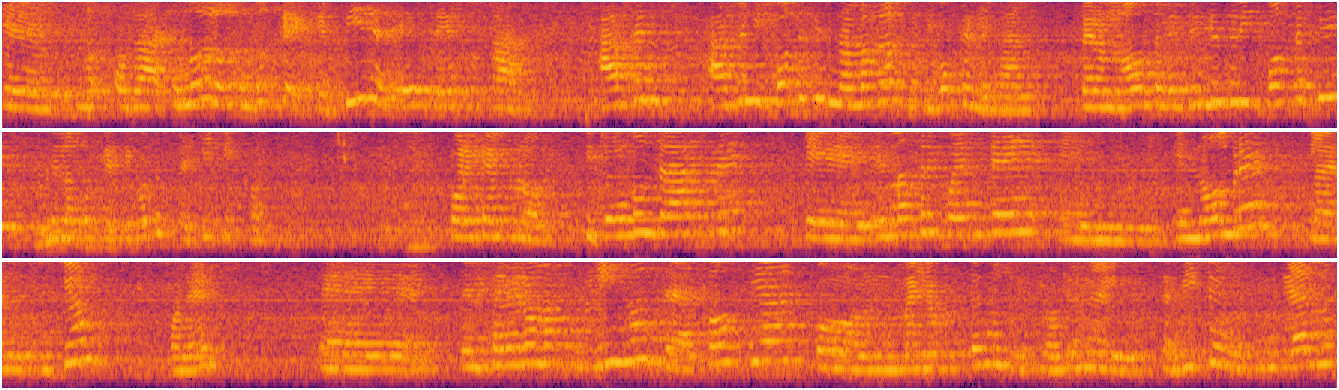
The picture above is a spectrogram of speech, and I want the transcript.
que, o sea, uno de los puntos que, que piden es eso, o sea, hacen, hacen hipótesis nada más del objetivo general, pero no, también tienen que ser hipótesis de los objetivos específicos. Por ejemplo, si tú encontraste que es más frecuente en, en hombres la nutrición, poner, eh, el género masculino se asocia con mayor desnutrición en el servicio de los internos,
